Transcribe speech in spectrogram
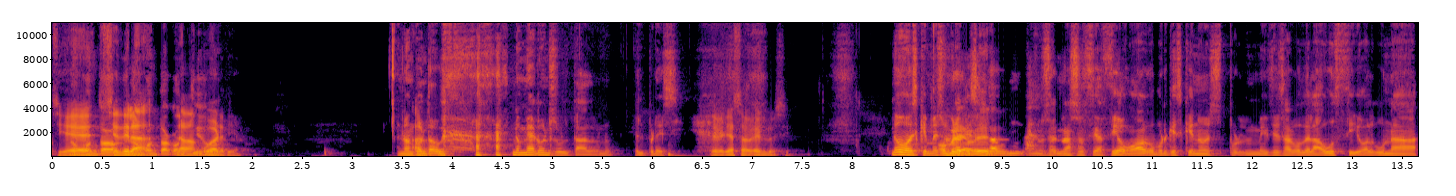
si, no he es, contado- si es de la, vanguardia, No han contado. no me ha consultado, ¿no? El presi. debería saberlo, sí. No, es que me suena Hombre, que a será ver. un- no sé, una asociación o algo, porque es que no es. me dices algo de la UCI o alguna.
